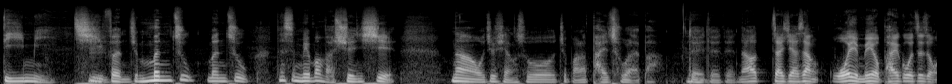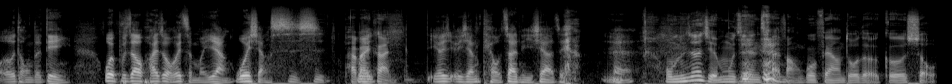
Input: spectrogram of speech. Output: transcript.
低迷，气氛就闷住、闷住，但是没有办法宣泄。那我就想说，就把它拍出来吧。对对对，然后再加上我也没有拍过这种儿童的电影，我也不知道拍出来会怎么样，我也想试试，拍拍看。也也想挑战一下这样。嗯，我们这个节目之前采访过非常多的歌手，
